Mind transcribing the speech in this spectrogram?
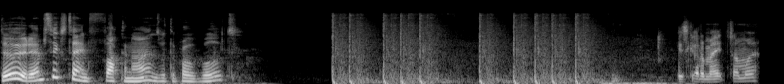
Dude, M16 fucking owns with the proper bullets. He's got a mate somewhere.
